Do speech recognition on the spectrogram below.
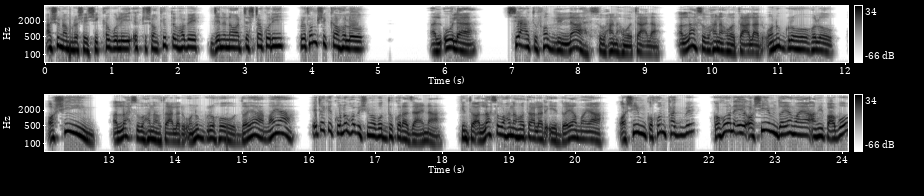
আসুন আমরা সেই শিক্ষাগুলি একটু সংক্ষিপ্তভাবে জেনে নেওয়ার চেষ্টা করি। প্রথম শিক্ষা হল আল উলা সিয়াতুফিল্লাহ সুবহান আল্লাহ সুবহান অনুগ্রহ হলো অসীম। আল্লাহ সুবাহ তালার অনুগ্রহ, দয়া, মায়া, এটাকে কোনোভাবে সীমাবদ্ধ করা যায় না। কিন্তু আল্লাহ সুবাহ তালার এই দয়া, মায়া অসীম কখন থাকবে? কখন এই অসীম দয়া, মায়া আমি পাব?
